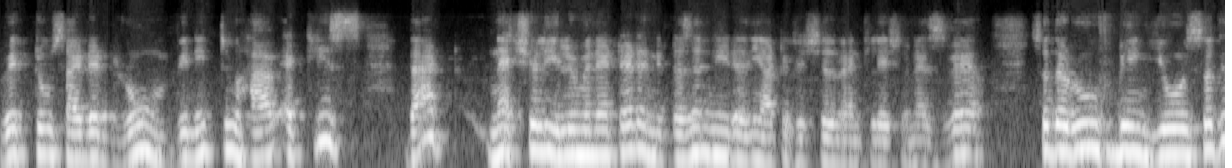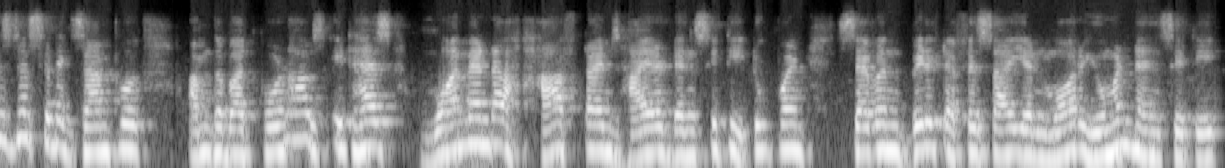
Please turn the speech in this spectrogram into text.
with two-sided room. We need to have at least that naturally illuminated and it doesn't need any artificial ventilation as well. So the roof being used. So this is just an example. Ahmedabad Pol House, it has one and a half times higher density, 2.7 built FSI and more human density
